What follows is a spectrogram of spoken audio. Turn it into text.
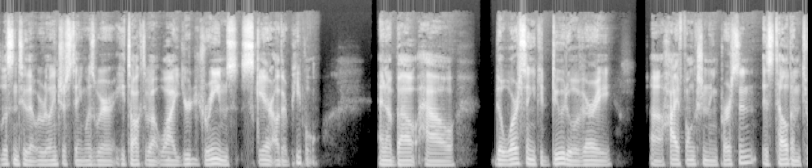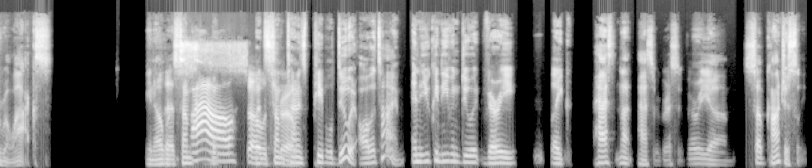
listened to that were really interesting was where he talked about why your dreams scare other people. And about how the worst thing you could do to a very uh, high functioning person is tell them to relax. You know, but some Wow. So but sometimes people do it all the time, and you can even do it very like pass not passive aggressive, very um, subconsciously.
